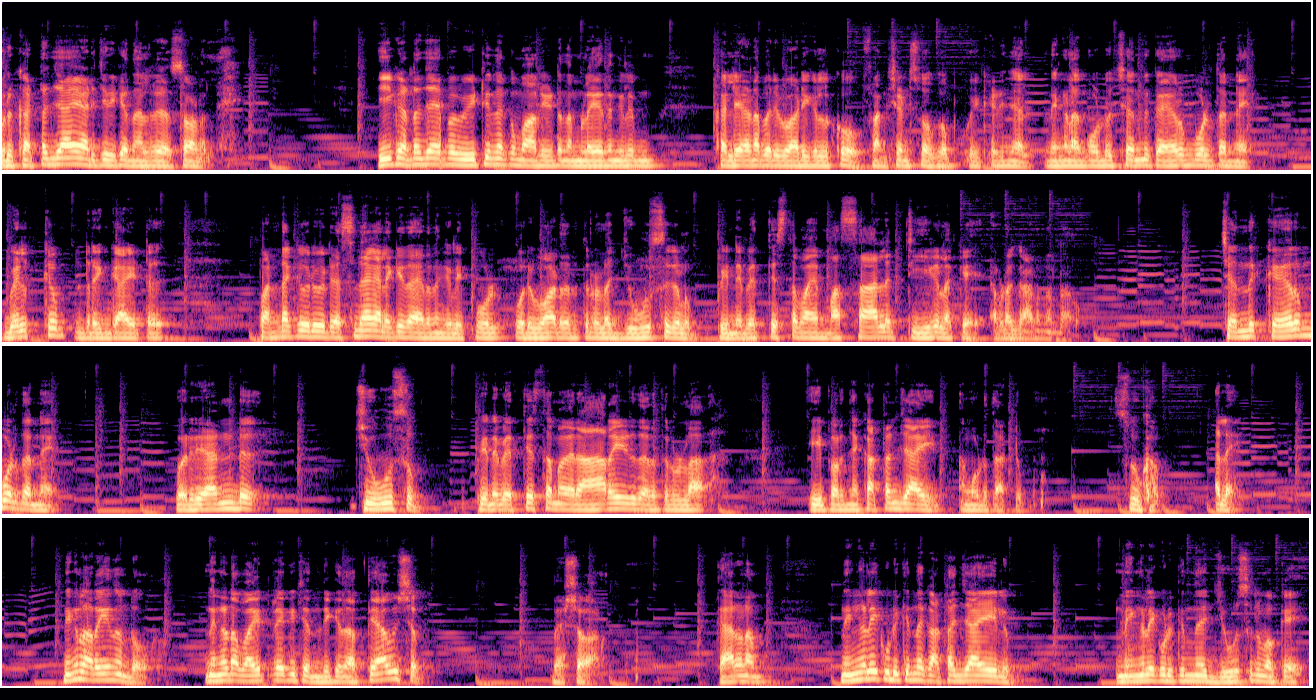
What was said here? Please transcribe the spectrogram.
ഒരു കട്ടൻ ചായ അടിച്ചിരിക്കാൻ നല്ല രസമാണല്ലേ? ഈ കട്ടൻ ചായ ഇപ്പോൾ വീട്ടിൽ നിന്നൊക്കെ മാറിയിട്ട് നമ്മൾ ഏതെങ്കിലും കല്യാണ പരിപാടികൾക്കോ ഫംഗ്ഷൻസോ ഒക്കെ പോയി കഴിഞ്ഞാൽ നിങ്ങൾ അങ്ങോട്ട് ചെന്ന് കയറുമ്പോൾ തന്നെ വെൽക്കം ഡ്രിങ്കായിട്ട് പണ്ടൊക്കെ ഒരു രസന കലക്കിയതായിരുന്നെങ്കിൽ ഇപ്പോൾ ഒരുപാട് തരത്തിലുള്ള ജ്യൂസുകളും പിന്നെ വ്യത്യസ്തമായ മസാല ടീകളൊക്കെ അവിടെ കാണുന്നുണ്ടാവും. ചെന്ന് കയറുമ്പോൾ തന്നെ ഒരു രണ്ട് ജ്യൂസും പിന്നെ വ്യത്യസ്തമായ ഒരു ആറേഴ് തരത്തിലുള്ള ഈ പറഞ്ഞ കട്ടൻ ചായയും അങ്ങോട്ട് തട്ടും. സുഖം അല്ലേ? നിങ്ങൾ അറിയുന്നുണ്ടോ? നിങ്ങളുടെ വയറ്റിലേക്ക് ചെന്നിരിക്കുന്ന അത്യാവശ്യം വിഷമാണ്. കാരണം നിങ്ങളീ കുടിക്കുന്ന കട്ടൻ ചായയിലും നിങ്ങളീ കുടിക്കുന്ന ജ്യൂസിലുമൊക്കെ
